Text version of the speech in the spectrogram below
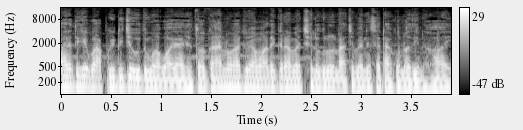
আর এদিকে বাপি ডিজে উদুমা বাজাছে তো গান বাজবে আমাদের গ্রামের ছেলেগুলো নাচবে না সেটা কোনোদিন হয়।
